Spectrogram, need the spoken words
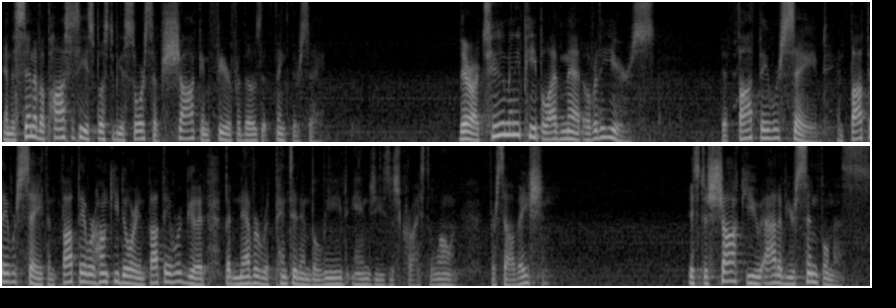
And the sin of apostasy is supposed to be a source of shock and fear for those that think they're saved. There are too many people I've met over the years that thought they were saved and thought they were safe and thought they were hunky dory and thought they were good, but never repented and believed in Jesus Christ alone for salvation. It's to shock you out of your sinfulness.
